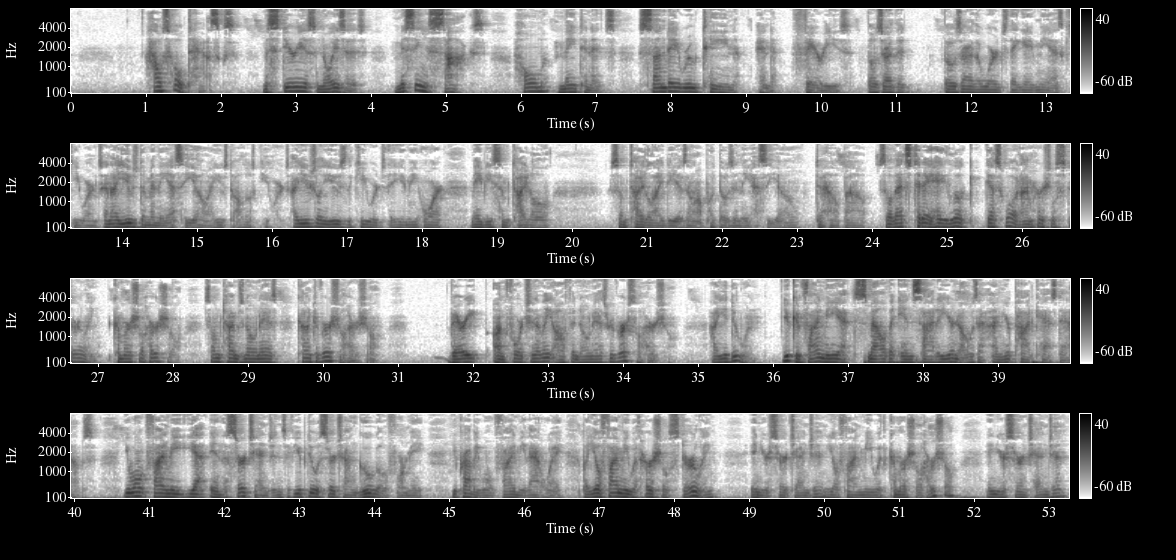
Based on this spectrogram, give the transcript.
household tasks, mysterious noises, missing socks, home maintenance, Sunday routine, and fairies. Those are the those are the words they gave me as keywords. And I used them in the SEO. I used all those keywords. I usually use the keywords they give me or maybe some title some title ideas and I'll put those in the SEO to help out. So that's today. Hey, look, guess what? I'm Herschel Sterling, commercial Herschel, sometimes known as controversial Herschel. Very unfortunately, often known as reversal Herschel. How you doing? You can find me at Smell the Inside of Your Nose on your podcast apps. You won't find me yet in the search engines. If you do a search on Google for me, you probably won't find me that way. But you'll find me with Herschel Sterling in your search engine. You'll find me with Commercial Herschel in your search engine.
